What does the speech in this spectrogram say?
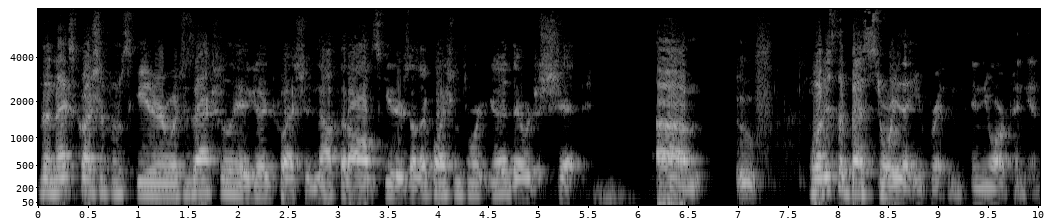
the next question from Skeeter, which is actually a good question. Not that all of Skeeter's other questions weren't good; they were just shit. Um, Oof. what is the best story that you've written, in your opinion?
